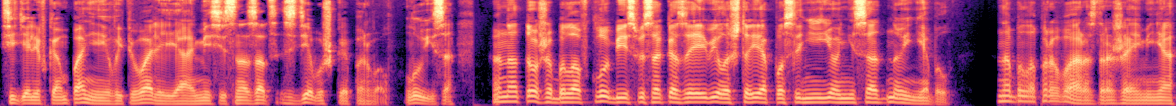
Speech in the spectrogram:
Сидели в компании, выпивали. Я месяц назад с девушкой порвал, Луиза. Она тоже была в клубе и свысока заявила, что я после нее ни с одной не был. Она была права, раздражая меня.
